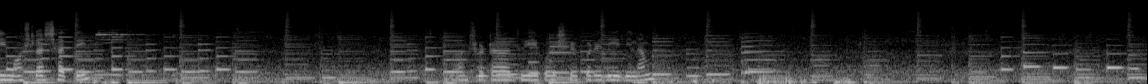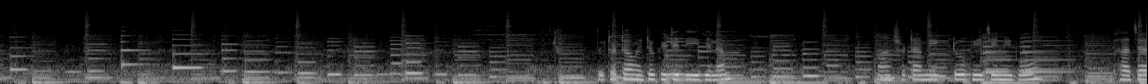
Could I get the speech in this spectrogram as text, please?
এই মশলার সাথে। মাংসটা ধুয়ে পরিষ্কার করে দিয়ে দিলাম। দুটো টমেটো কেটে দিয়ে দিলাম। মাংসটা আমি একটু ভেজে নিব। ভাজা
